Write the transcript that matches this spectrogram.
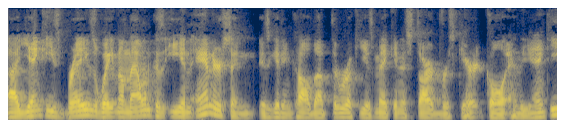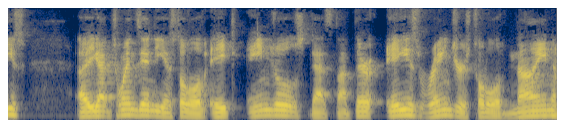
Uh, Yankees Braves waiting on that one because Ian Anderson is getting called up. The rookie is making a start versus Gerrit Cole and the Yankees. Uh, you got Twins Indians total of eight. Angels that's not there. A's Rangers total of nine.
